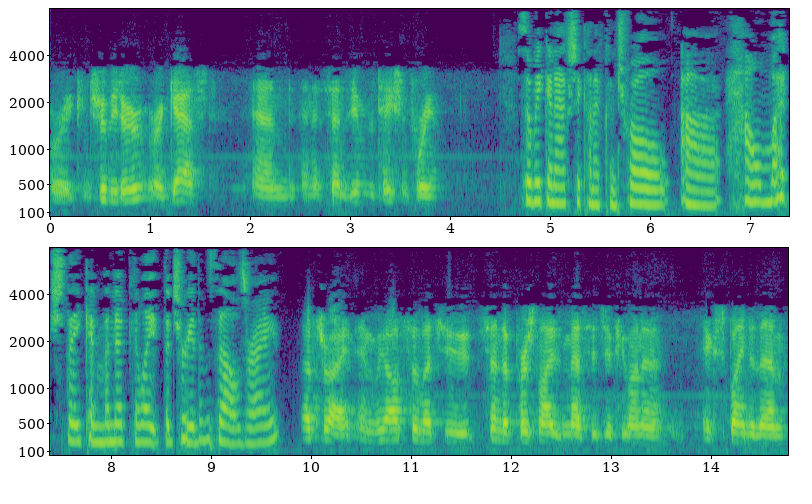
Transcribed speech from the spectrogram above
or a contributor or a guest, and, and it sends the invitation for you. So we can actually kind of control uh, how much they can manipulate the tree themselves, right? That's right. And we also let you send a personalized message if you want to explain to them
